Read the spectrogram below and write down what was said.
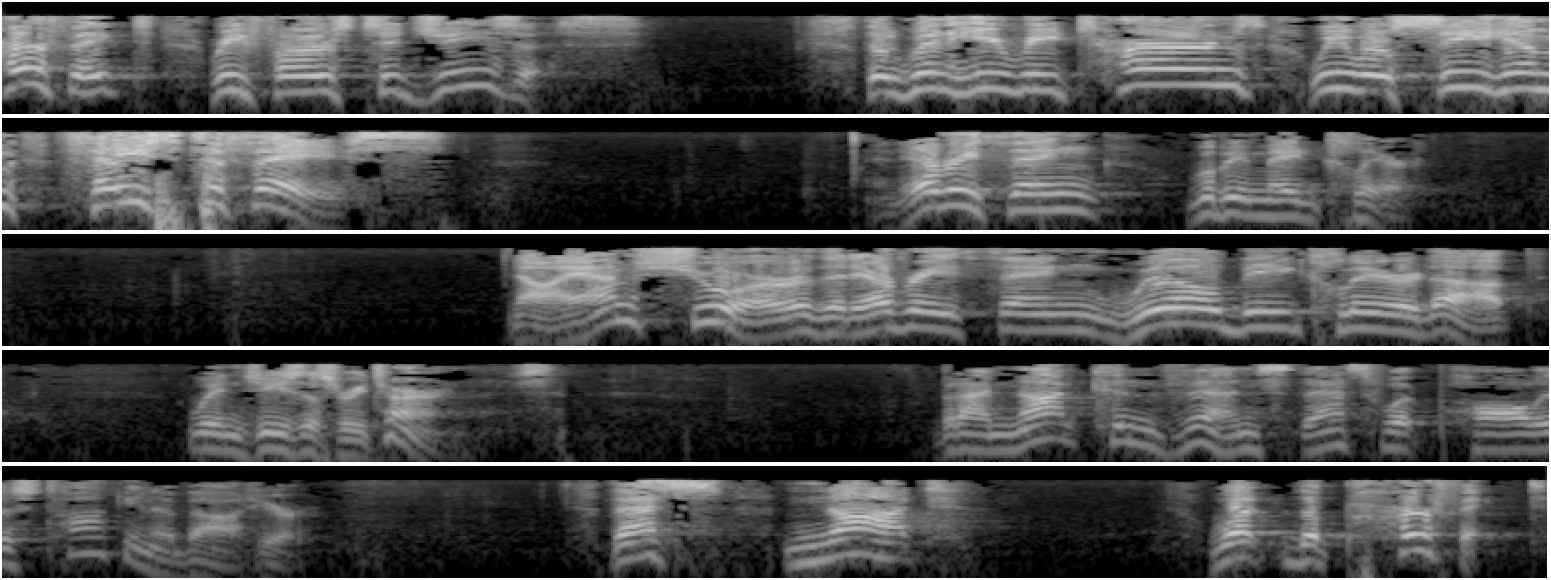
perfect refers to Jesus. That when he returns, we will see him face to face, and everything will be made clear. Now, I am sure that everything will be cleared up when Jesus returns. But I'm not convinced that's what Paul is talking about here. That's not what the perfect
